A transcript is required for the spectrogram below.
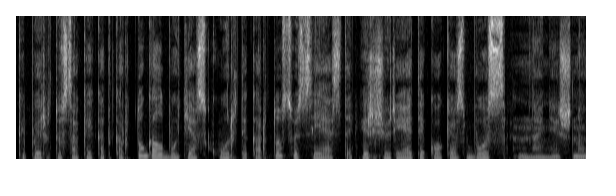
kaip ir tu sakai, kad kartu galbūt jas kurti, kartu susėsti ir žiūrėti, kokios bus, na nežinau,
